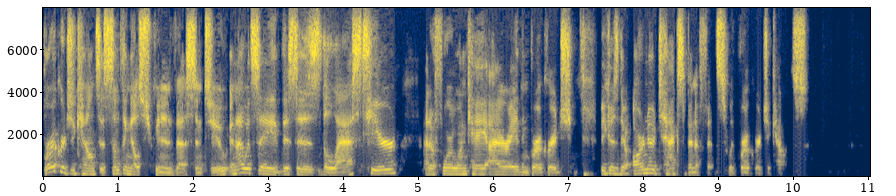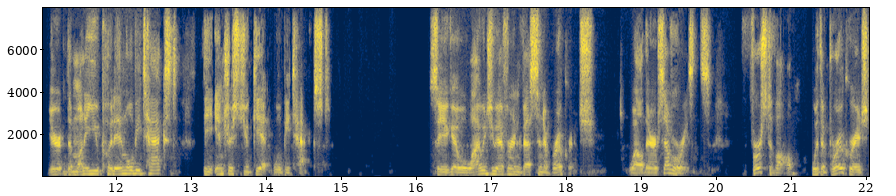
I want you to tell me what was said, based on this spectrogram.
Brokerage accounts is something else you can invest into. And I would say this is the last tier at a 401k IRA than brokerage because there are no tax benefits with brokerage accounts. Your, the money you put in will be taxed, the interest you get will be taxed. So you go, well, why would you ever invest in a brokerage? Well, there are several reasons. First of all, with a brokerage,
